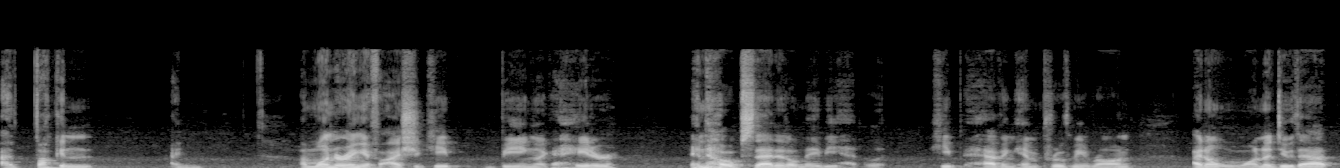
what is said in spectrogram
I fucking I I'm wondering if I should keep being like a hater in hopes that it'll maybe keep having him prove me wrong. I don't want to do that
